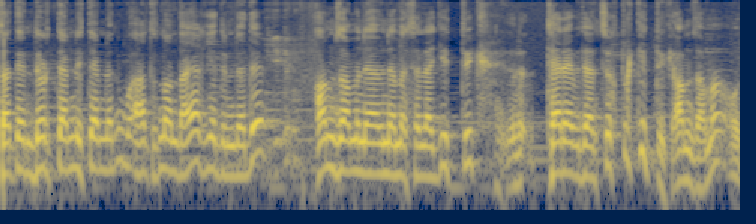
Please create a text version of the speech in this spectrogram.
Zaten dört demlik demledim, altından dayak yedim dedi. Amcamın evine mesela gittik, tereviden çıktık gittik amcama. O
